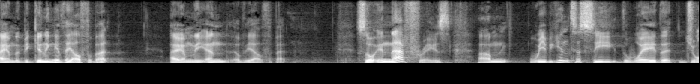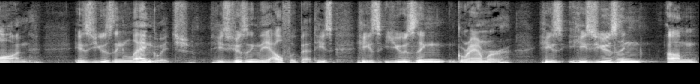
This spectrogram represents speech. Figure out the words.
I am the beginning of the alphabet, I am the end of the alphabet. So, in that phrase, um, we begin to see the way that John is using language He's using the alphabet. He's, he's using grammar. He's, he's using um,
